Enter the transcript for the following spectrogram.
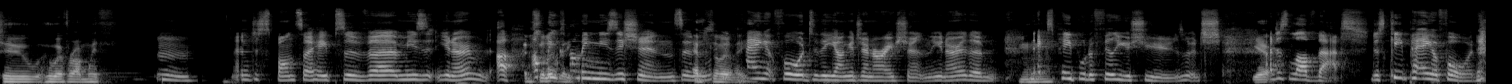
to whoever I'm with. Mm. And just sponsor heaps of uh, music, you know, uh, up and coming musicians and Absolutely. paying it forward to the younger generation, you know, the Mhm. next people to fill your shoes, which Yep. I just love that. Just keep paying it forward.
